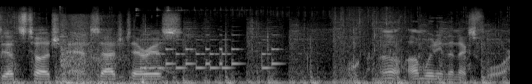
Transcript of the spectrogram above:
Death's Touch and Sagittarius. Oh, I'm waiting the next floor.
